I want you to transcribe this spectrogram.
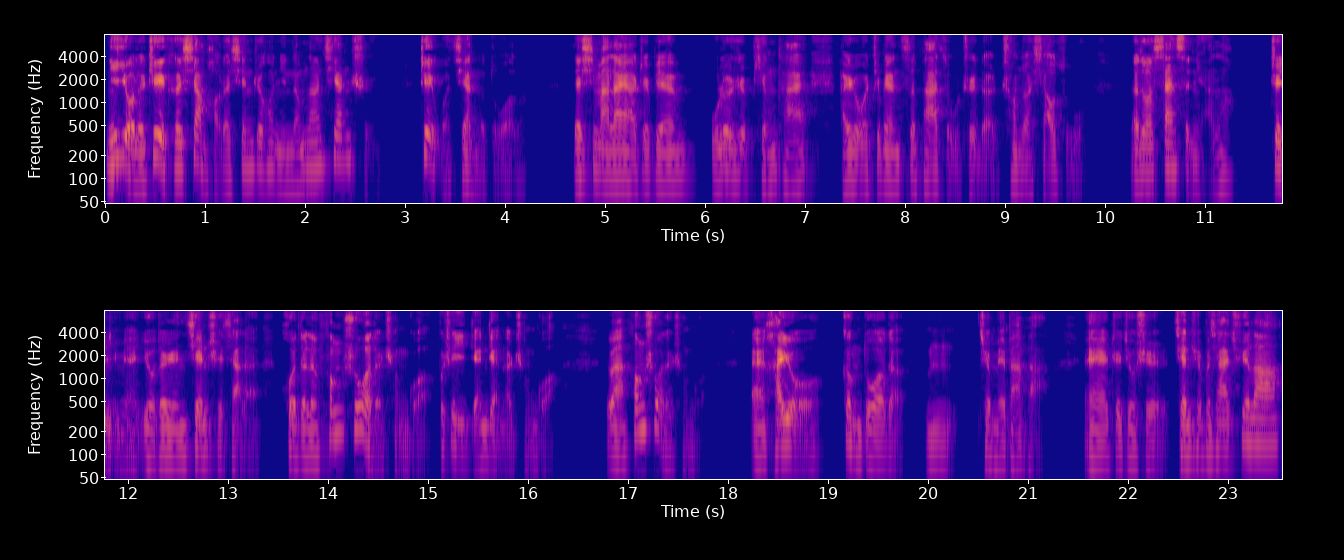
你有了这颗向好的心之后，你能不能坚持？这我见得多了，在喜马拉雅这边，无论是平台还是我这边自发组织的创作小组，那都三四年了。这里面有的人坚持下来，获得了丰硕的成果，不是一点点的成果，对吧？丰硕的成果，哎，还有更多的，嗯，这没办法，哎，这就是坚持不下去啦，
